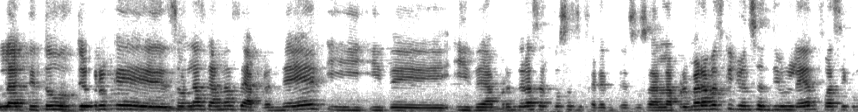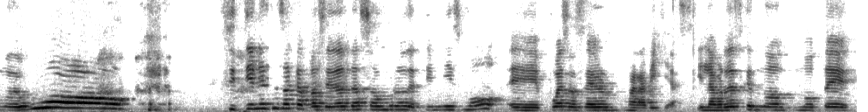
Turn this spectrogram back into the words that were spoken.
La actitud, yo creo que son las ganas de aprender y, de, y, de, aprender a hacer cosas diferentes. O sea, la primera vez que yo encendí un LED fue así como de ¡wow! Si tienes esa capacidad de asombro de ti mismo, eh, puedes hacer maravillas. Y la verdad es que no, no te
